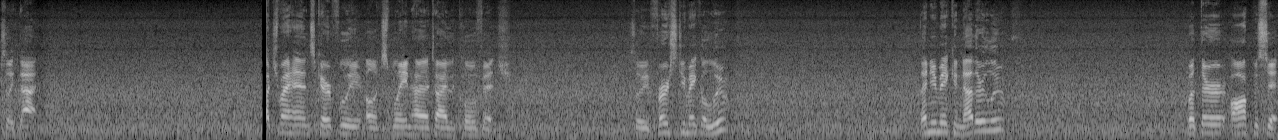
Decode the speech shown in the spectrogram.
Looks like that. Watch my hands carefully, I'll explain how to tie the clove hitch. So first you make a loop, then you make another loop, but they're opposite.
